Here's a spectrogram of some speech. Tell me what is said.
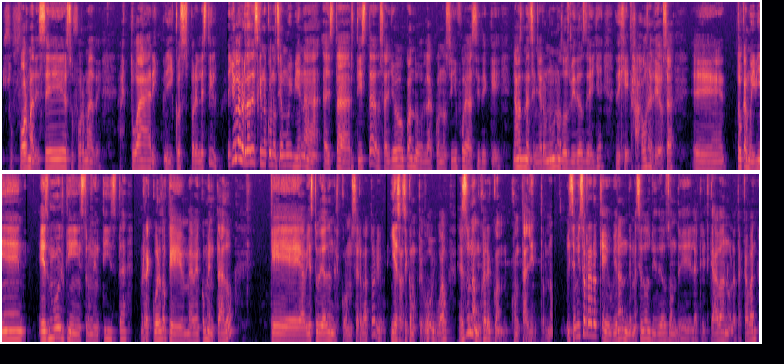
su forma de ser, su forma de actuar y, cosas por el estilo. Yo la verdad es que no conocía muy bien a, esta artista, o sea, yo cuando la conocí fue así de que nada más me enseñaron uno o dos videos de ella dije, ah, órale, o sea, eh, toca muy bien, es multiinstrumentista. Recuerdo que me habían comentado que había estudiado en el conservatorio. Y es así como que, uy, wow, es una mujer con, con talento, ¿no? Y se me hizo raro que hubieran demasiados videos donde la criticaban o la atacaban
